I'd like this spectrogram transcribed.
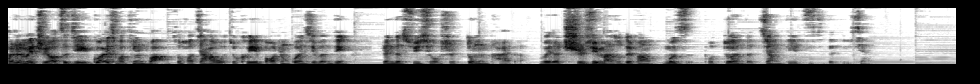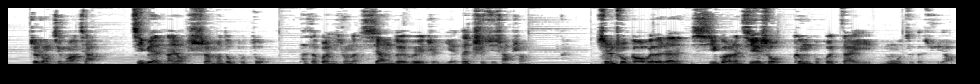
他认为只要自己乖巧听话，做好家务，就可以保证关系稳定。人的需求是动态的，为了持续满足对方，木子不断的降低自己的底线。这种情况下，即便男友什么都不做，他在关系中的相对位置也在持续上升。身处高位的人习惯了接受，更不会在意木子的需要。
